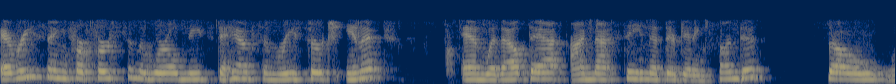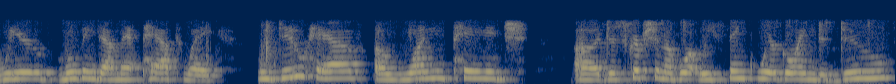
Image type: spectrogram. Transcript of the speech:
Everything for First in the World needs to have some research in it, and without that, I'm not seeing that they're getting funded. So we're moving down that pathway. We do have a one-page uh, description of what we think we're going to do.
